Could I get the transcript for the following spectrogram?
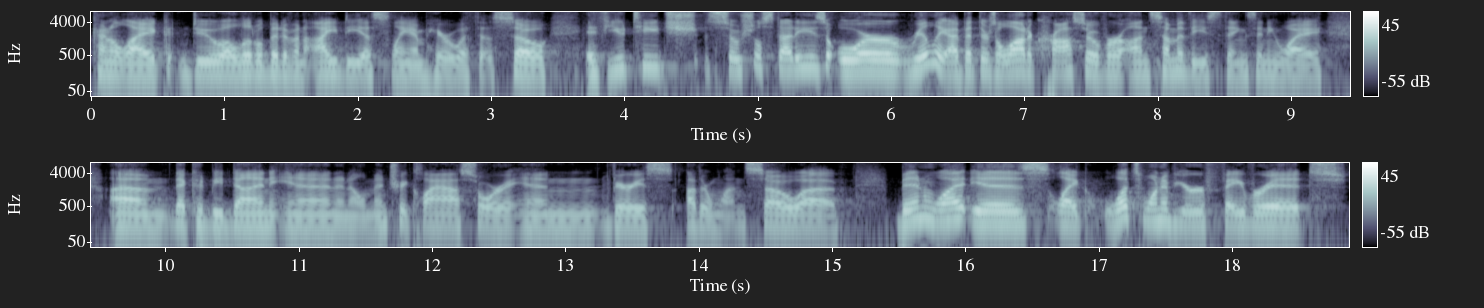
kind of like do a little bit of an idea slam here with us. So, if you teach social studies, or really, I bet there's a lot of crossover on some of these things anyway, um, that could be done in an elementary class or in various other ones. So, uh, Ben, what is like? What's one of your favorite?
